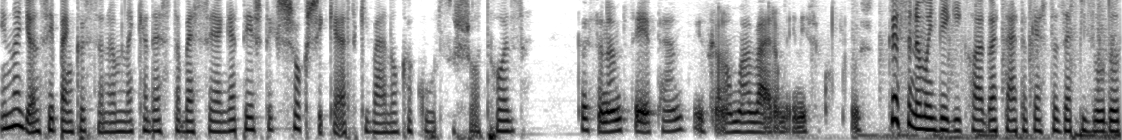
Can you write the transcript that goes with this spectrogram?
Én nagyon szépen köszönöm neked ezt a beszélgetést, és sok sikert kívánok a kurzusodhoz. Köszönöm szépen, izgalommal várom én is a kurzust. Köszönöm, hogy végighallgattátok ezt az epizódot.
